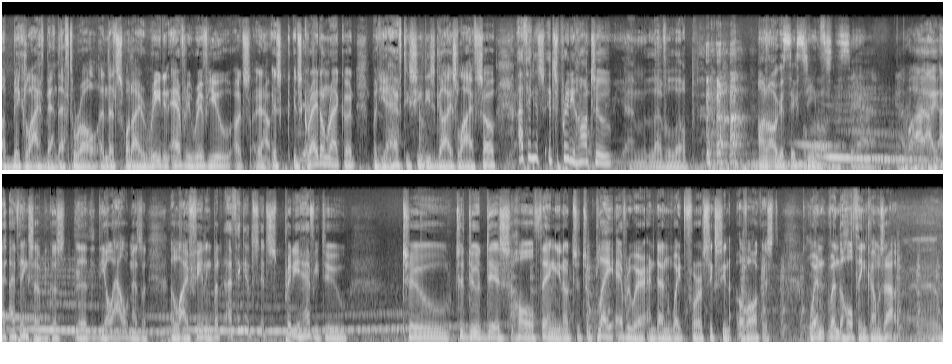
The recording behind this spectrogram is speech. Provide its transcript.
a, big live band after all, and that's what I read in every review. It's you know it's it's great on record, but you have to see these guys live. So I think it's it's pretty hard to. Um, level up on August 16th the same. Well, I, I, I think so because the the whole album has a, a live feeling, but I think it's it's pretty heavy to to to do this whole thing, you know, to, to play everywhere and then wait for 16th of August when when the whole thing comes out. Um,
